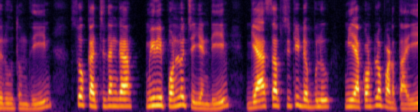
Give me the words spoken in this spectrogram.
జరుగుతుంది. సో ఖచ్చితంగా మీరు ఈ పనులు చేయండి. గ్యాస్ సబ్సిడీ డబ్బులు మీ అకౌంట్లో పడతాయి.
